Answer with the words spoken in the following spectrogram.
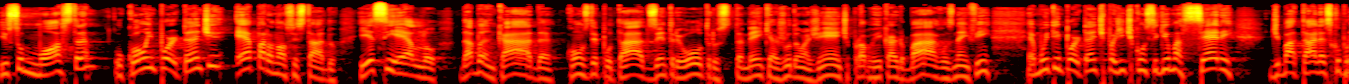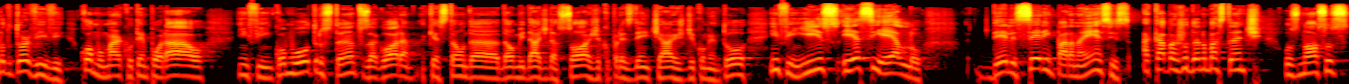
isso mostra o quão importante é para o nosso estado. E esse elo da bancada com os deputados, entre outros também que ajudam a gente, o próprio Ricardo Ricardo Barros, né? enfim, é muito importante para a gente conseguir uma série de batalhas que o produtor vive, como marco temporal, enfim, como outros tantos agora, a questão da, da umidade da soja que o presidente Agde comentou, enfim, isso, e esse elo deles serem paranaenses acaba ajudando bastante os nossos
